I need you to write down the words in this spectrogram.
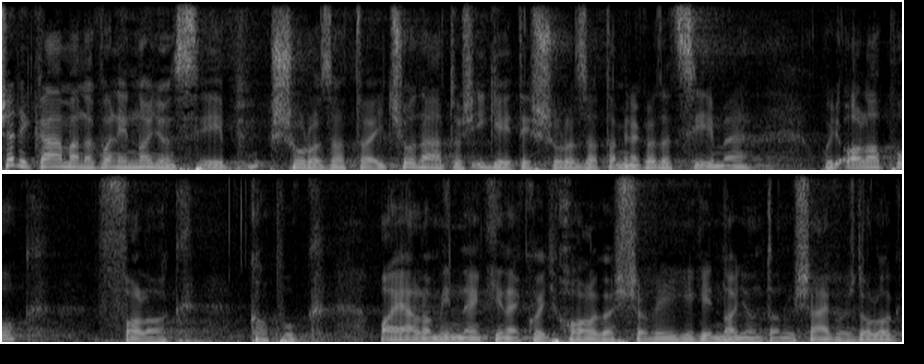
Seri Kálmának van egy nagyon szép sorozata, egy csodálatos igét és sorozat, aminek az a címe, hogy alapok, falak, kapuk. Ajánlom mindenkinek, hogy hallgassa végig, egy nagyon tanúságos dolog.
